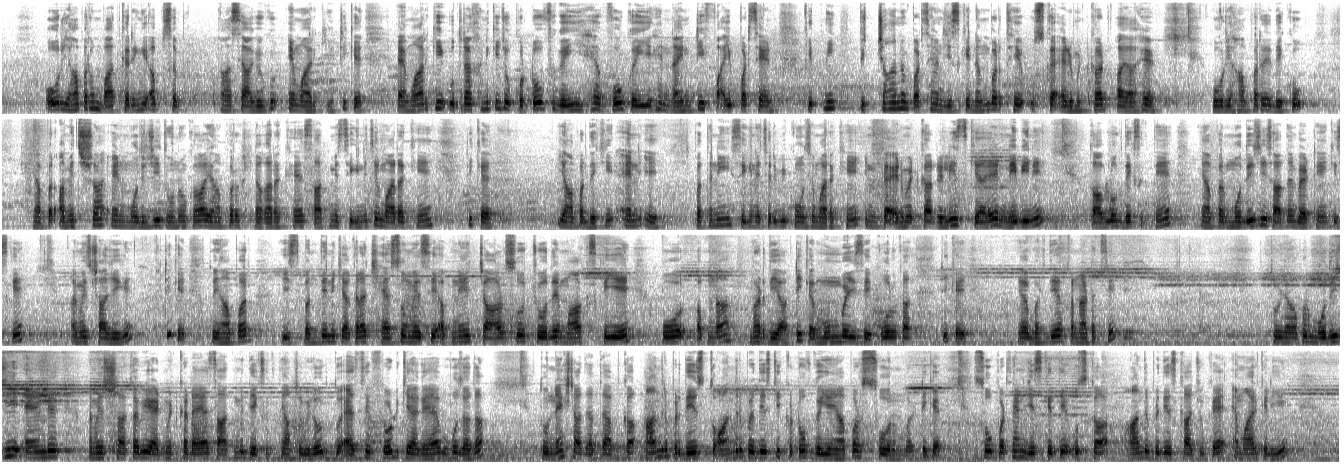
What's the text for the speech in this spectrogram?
और यहाँ पर हम बात करेंगे अब सब, यहाँ से आगे को एमआर की, ठीक है? एमआर की उत्तराखंड की जो कट ऑफ़ गई है, वो गई है नाइन्टी फाइव परसेंट कितनी? पचानवे परसेंट जिसके नंबर थे, उसका एडमिट कार्ड आया है। और यहाँ पर देखो, यहाँ पर अमित शाह एंड मोदी जी दोनों का यहाँ पर लगा रखा है, साथ में सिग्नेचर मार रखे हैं, ठीक है? यहाँ पर देखिए एन ए पता नहीं सिग्नेचर भी कौन से मार रखे हैं? इनका एडमिट कार्ड रिलीज़ किया है नेवी ने। तो आप लोग देख सकते हैं, यहाँ पर मोदी जी साथ में बैठे हैं किसके? अमित शाह जी के, ठीक है? तो यहाँ पर इस बंदे ने क्या करा? 600 में से अपने 414 मार्क्स के ये वो अपना भर दिया, ठीक है? मुंबई से, कोलकाता, ठीक है? यह भर दिया कर्नाटक से। तो यहाँ पर मोदी जी एंड अमित शाह का भी एडमिट कार्ड आया साथ में देख सकते हैं आप सभी लोग तो ऐसे फ्रॉड किया गया है बहुत ज़्यादा। तो नेक्स्ट आ जाता है आपका आंध्र प्रदेश तो आंध्र प्रदेश की कट ऑफ़ गई है यहाँ पर सौ नंबर, ठीक है? सौ परसेंट जिसके थे उसका आंध्र प्रदेश का आ चुका है एमआर के लिए।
